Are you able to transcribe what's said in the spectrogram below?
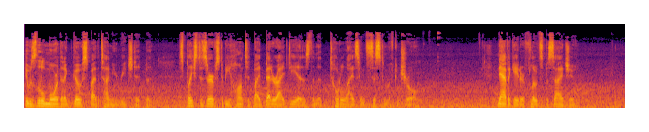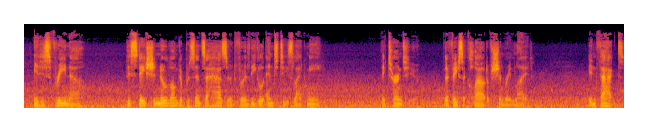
It was little more than a ghost by the time you reached it, but this place deserves to be haunted by better ideas than a totalizing system of control. Navigator floats beside you. It is free now. This station no longer presents a hazard for illegal entities like me. They turn to you, their face a cloud of shimmering light. In fact,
